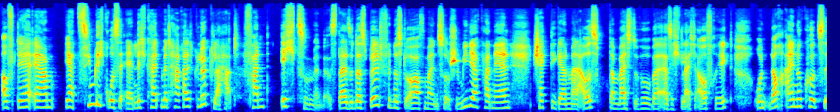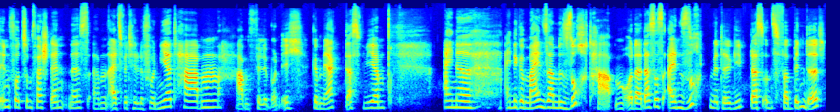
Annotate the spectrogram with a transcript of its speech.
auf der er ja ziemlich große Ähnlichkeit mit Harald Glöckler hat. Fand Ich zumindest. Also das Bild findest du auch auf meinen Social-Media-Kanälen. Check die gern mal aus, dann weißt du, worüber er sich gleich aufregt. Und noch eine kurze Info zum Verständnis. Ähm, als wir telefoniert haben, haben Philipp und ich gemerkt, dass wir eine, eine gemeinsame Sucht haben oder dass es ein Suchtmittel gibt, das uns verbindet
